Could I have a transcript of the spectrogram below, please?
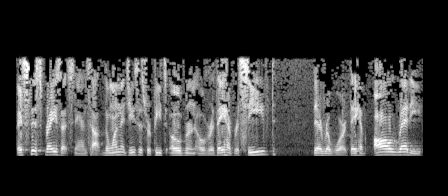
It's this phrase that stands out, the one that Jesus repeats over and over. They have received their reward. They have already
